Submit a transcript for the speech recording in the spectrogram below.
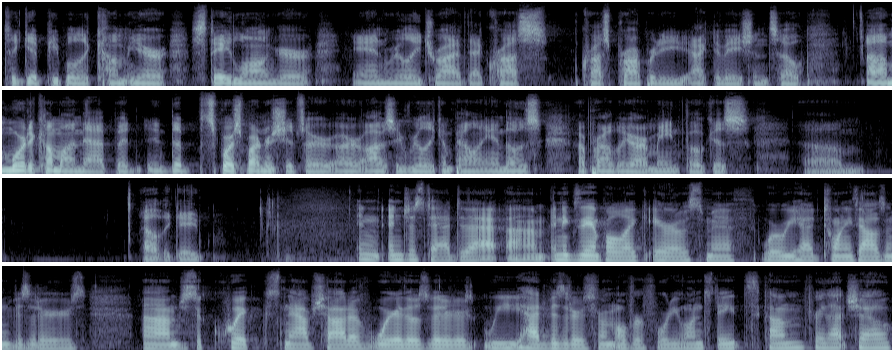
to get people to come here, stay longer, and really drive that cross cross property activation. So uh, more to come on that, but the sports partnerships are, are obviously really compelling, and those are probably our main focus um, out of the gate. And, and just to add to that, um, an example like Aerosmith, where we had 20,000 visitors, um, just a quick snapshot of where those visitors, we had visitors from over 41 states come for that show.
